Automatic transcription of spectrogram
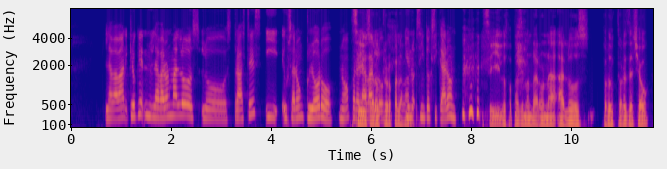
lavaban, creo que lavaron mal los, los trastes y usaron cloro, ¿no? Para sí, usaron cloro para lavar. Y se intoxicaron. sí, los papás demandaron a, a los productores del show.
